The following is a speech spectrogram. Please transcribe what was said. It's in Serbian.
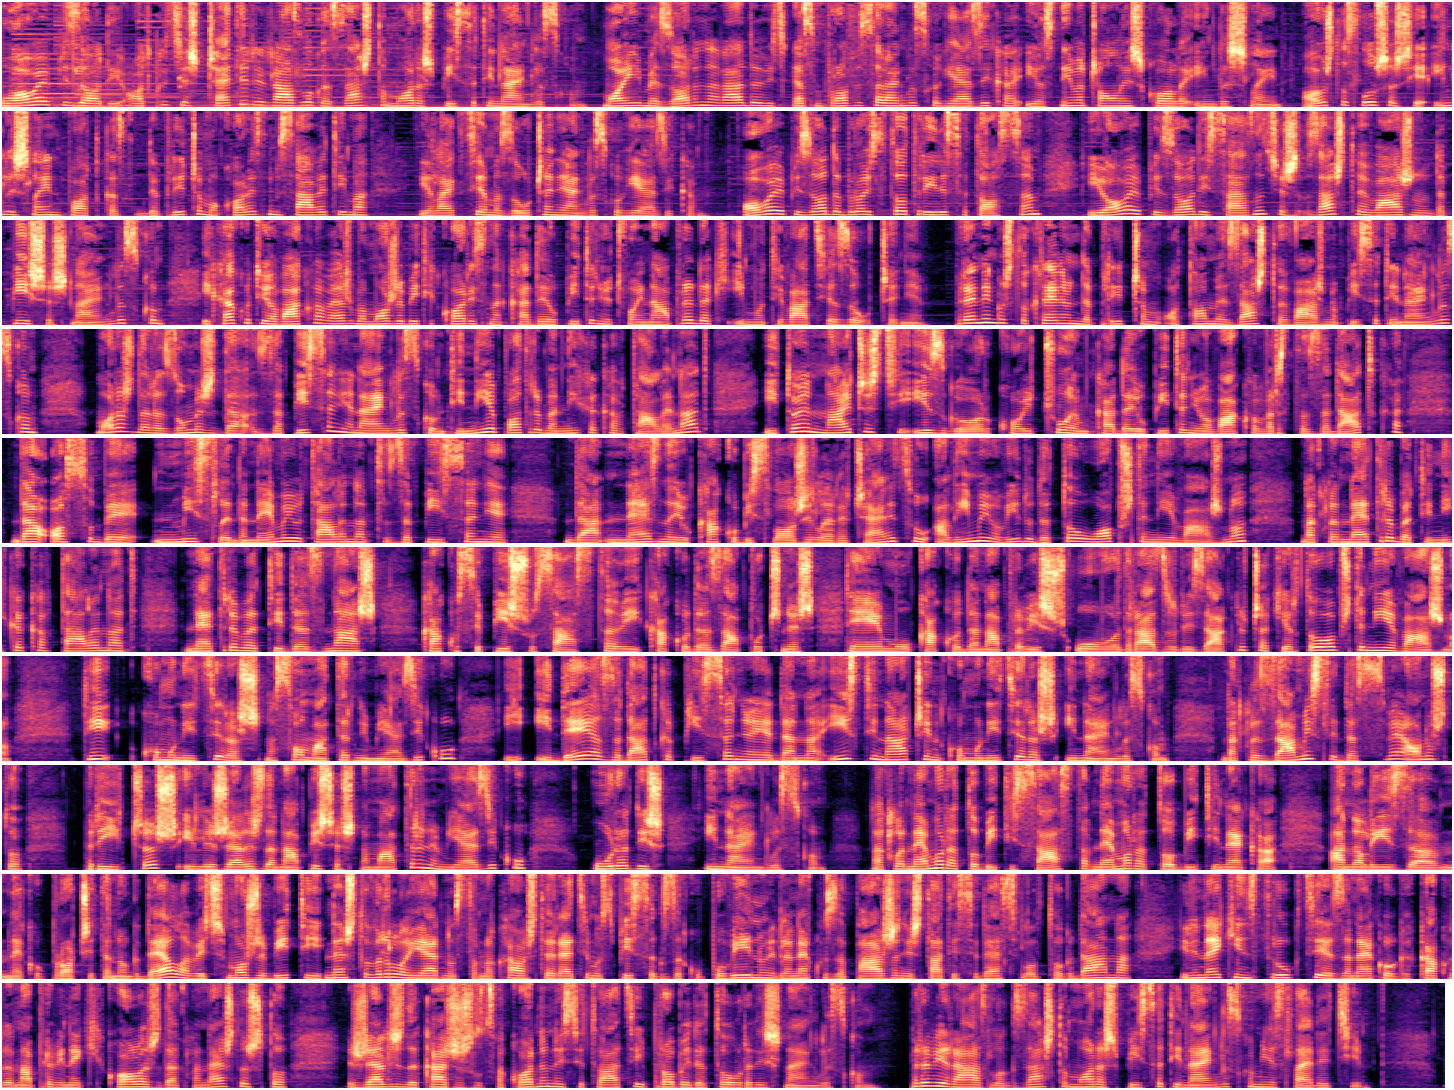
U ovoj epizodi otkrićeš četiri razloga zašto moraš pisati na engleskom. Moje ime je Zorana Radović, ja sam profesor engleskog jezika i osnivač online škole English Lane. Ovo što slušaš je English Lane podcast gdje pričamo o korisnim savjetima i lekcijama za učenje engleskog jezika. Ovo je epizoda broj 138 i u ovoj epizodi saznaćeš zašto je važno da pišeš na engleskom i kako ti ovakva vežba može biti korisna kada je u pitanju tvoj napredak i motivacija za učenje. Pre nego što krenem da pričam o tome zašto je važno pisati na engleskom, moraš da razumeš da za pisanje na engleskom ti nije potreban nikakav talenat i to je najčešći izgovor koji čujem kada je u pitanju ovakva vrsta zadatka, da osobe misle da nemaju talenat za pisanje, da ne znaju kako bi složile rečenicu, ali imaju u vidu da to uopšte nije važno. Dakle, ne treba ti nikakav talenat, ne treba ti da znaš kako se pišu sastavi, kako da započneš temu, kako da napraviš u uvod, razradu i zaključak, jer to uopšte nije važno. Ti komuniciraš na svom maternjem jeziku i ideja zadatka pisanja je da na isti način komuniciraš i na engleskom. Dakle, zamisli da sve ono što pričaš ili želiš da napišeš na maternjem jeziku uradiš i na engleskom. Dakle, ne mora to biti sastav, ne mora to biti neka analiza nekog pročitanog dela, već može biti nešto vrlo jednostavno kao što je recimo spisak za kupovinu ili neko zapažanje šta ti se desilo tog dana ili neke instrukcije za nekog kako da napravi neki kolaž, dakle nešto što želiš da kažeš u svakodnevnoj situaciji probaj da to uradiš na engleskom. Prvi razlog zašto moraš pisati na engleskom je sljedeći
